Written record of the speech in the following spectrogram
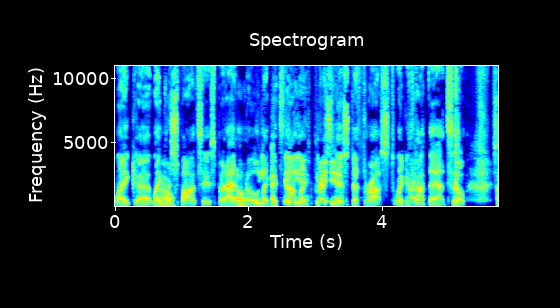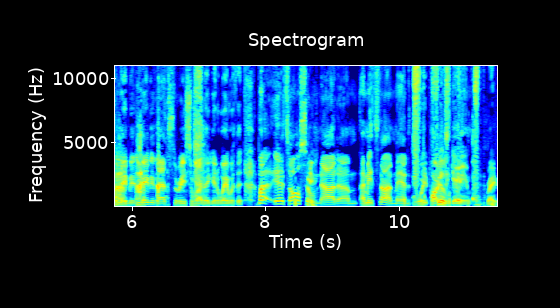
like uh, like Oh. responses, but I don't Oh, know. Like it's not like press this to thrust. Like it's not that. So so maybe maybe that's the reason why they get away with it. But it's also not. Um, I mean, it's not a mandatory part of the game, right?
